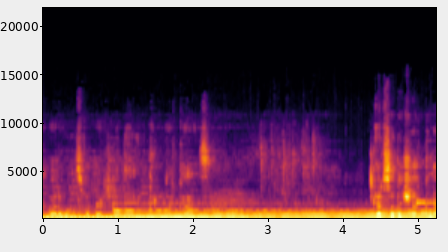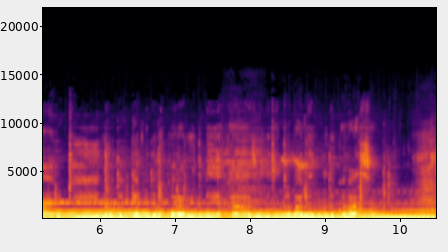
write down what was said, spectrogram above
Agora vamos para a parte de dentro da casa. Quero só deixar claro que não deu tempo de decorar muito bem a casa eu estou trabalhando. coração. Aqui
